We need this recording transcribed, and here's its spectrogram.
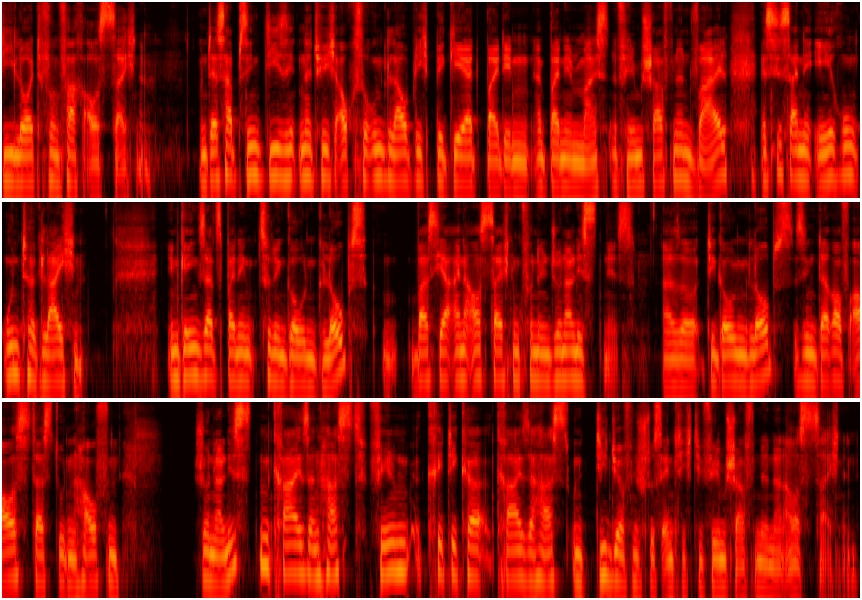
die Leute vom Fach auszeichnen. Und deshalb sind die natürlich auch so unglaublich begehrt bei den, äh, bei den meisten Filmschaffenden, weil es ist eine Ehrung untergleichen. Im Gegensatz bei den, zu den Golden Globes, was ja eine Auszeichnung von den Journalisten ist. Also die Golden Globes sind darauf aus, dass du einen Haufen Journalistenkreise hast, Filmkritikerkreise hast und die dürfen schlussendlich die Filmschaffenden dann auszeichnen.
